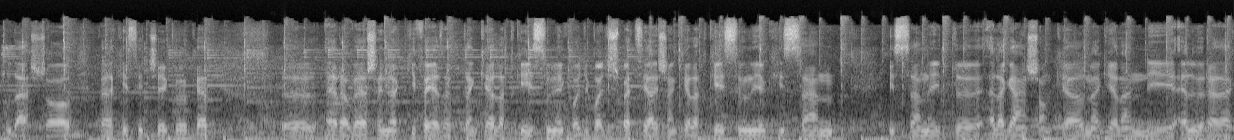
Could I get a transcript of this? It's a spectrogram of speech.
tudással, felkészítsék őket. Erre a versenyre kifejezetten kellett készülniük, vagy, vagy speciálisan kellett készülniük, hiszen hiszen itt elegánsan kell megjelenni, előre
